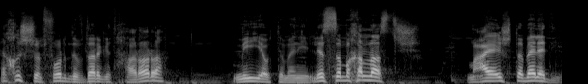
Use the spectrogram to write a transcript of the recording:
هيخش الفرن في درجة حرارة 180 لسه ما خلصتش. معايا قشطة بلدي.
